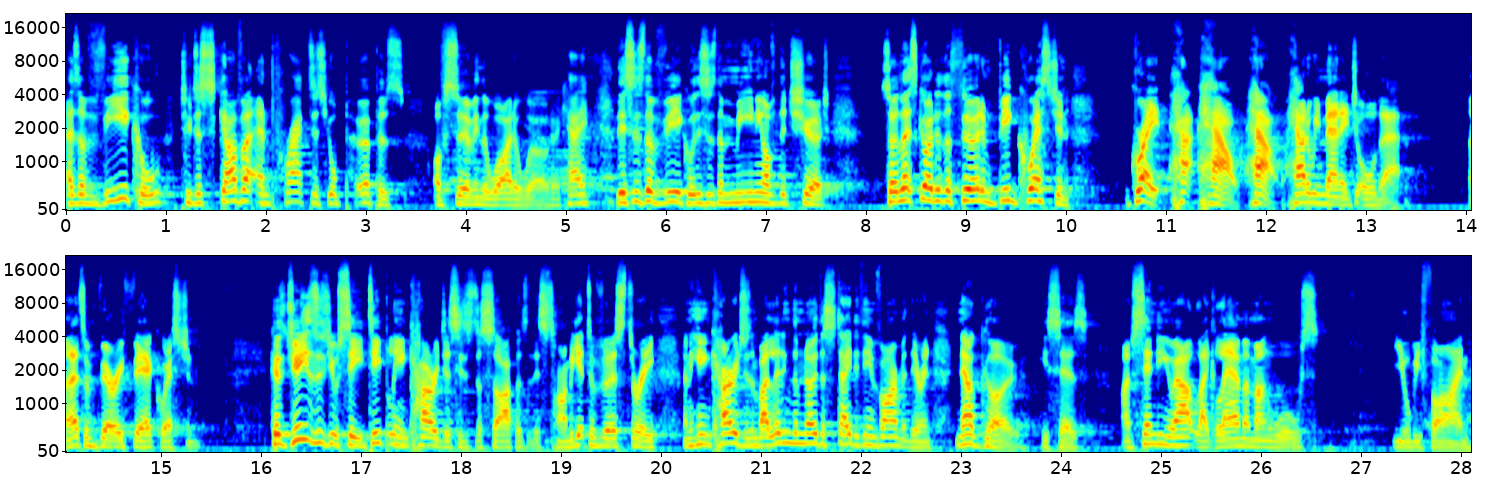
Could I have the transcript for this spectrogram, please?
as a vehicle to discover and practice your purpose of serving the wider world, okay? This is the vehicle, this is the meaning of the church. So let's go to the third and big question. Great, how? How? How, how do we manage all that? And that's a very fair question. Because Jesus, you'll see, deeply encourages his disciples at this time. We get to verse 3, and he encourages them by letting them know the state of the environment they're in. Now go, he says. I'm sending you out like lamb among wolves. You'll be fine.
